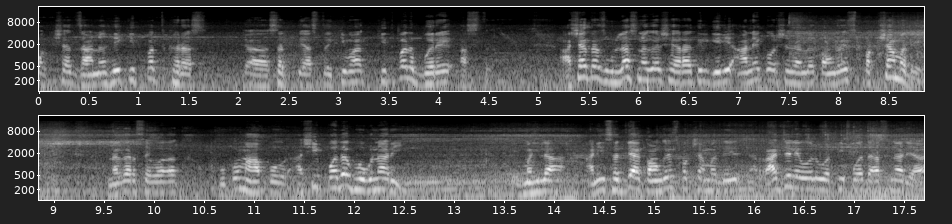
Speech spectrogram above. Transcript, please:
पक्षात जाणं हे कितपत खरं सत्य असतं किंवा कितपत बरे असतं? अशातच उल्हासनगर शहरातील गेली अनेक वर्ष झालं काँग्रेस पक्षामध्ये नगरसेवक उपमहापौर अशी पदं भोगणारी महिला आणि सध्या काँग्रेस पक्षामध्ये राज्य लेवलवरती पद असणाऱ्या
